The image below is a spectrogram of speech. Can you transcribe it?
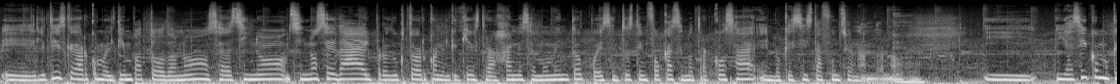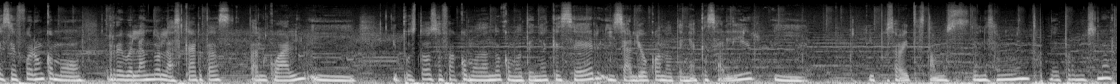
eh, le tienes que dar como el tiempo a todo, ¿no? O sea, si no, si no se da el productor con el que quieres trabajar en ese momento, pues entonces te enfocas en otra cosa, en lo que sí está funcionando, ¿no? y, y, así como que se fueron como revelando las cartas tal cual y, y, pues todo se fue acomodando como tenía que ser y salió cuando tenía que salir y, y pues ahorita estamos en ese momento de promocionarlo.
